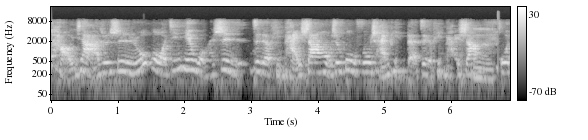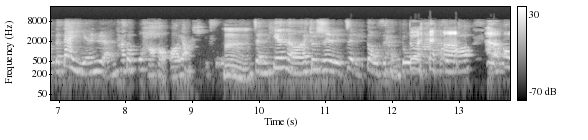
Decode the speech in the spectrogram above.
考一下，就是如果今天我们是这个品牌商，我是护肤产品的这个品牌商，嗯、我的代言人他都不好好保养皮肤，嗯，整天呢就是这里痘子很多，对啊，然后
